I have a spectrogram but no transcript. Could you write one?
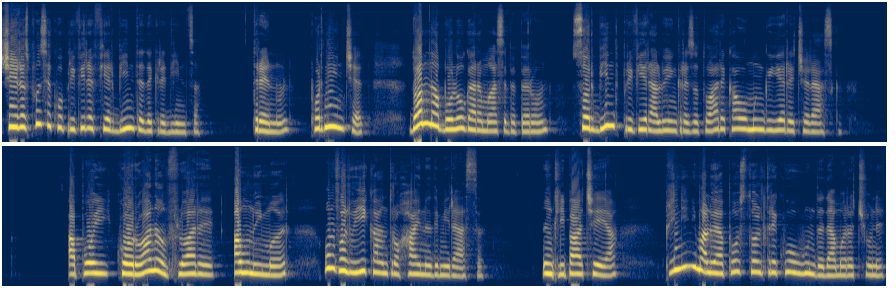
și îi răspunse cu o privire fierbinte de credință. Trenul porni încet. Doamna Bologa rămase pe peron, sorbind privirea lui încrezătoare ca o mângâiere cerească. Apoi, coroana în floare a unui măr o învălui ca într-o haină de mireasă. În clipa aceea, prin inima lui apostol trecu o undă de amărăciune,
